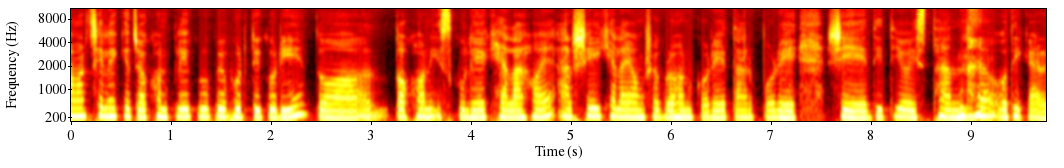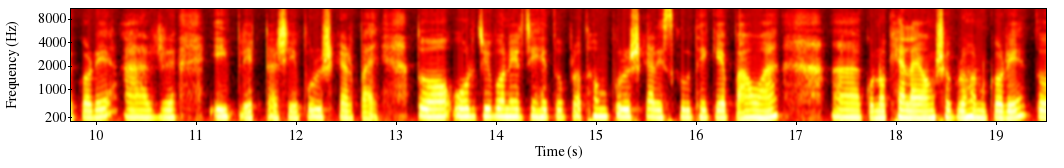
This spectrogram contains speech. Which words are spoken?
আমার ছেলেকে যখন প্লে গ্রুপে ভর্তি করি, তো তখন স্কুলে খেলা হয় আর সেই খেলায় অংশগ্রহণ করে, তারপরে সে দ্বিতীয় স্থান অধিকার করে আর এই প্লেটটা সে পুরস্কার পায়। তো ওর জীবনের যেহেতু প্রথম পুরস্কার স্কুল থেকে পাওয়া কোনো খেলায় অংশগ্রহণ করে, তো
